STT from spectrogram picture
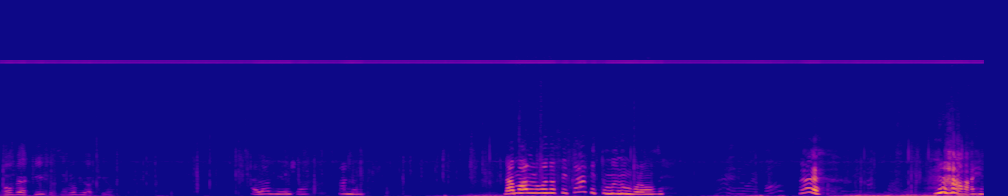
Vamos ver aqui, você não viu aqui, ó. Ela viu já. Ah, não. Dá uma luna ficar aqui tomando um bronze. É, não é bom? É. Ai.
